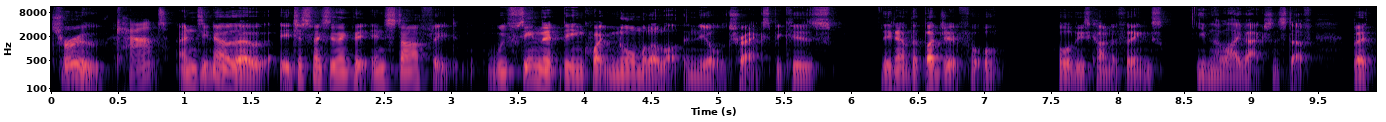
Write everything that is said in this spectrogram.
true. cat. And you know, though, it just makes me think that in Starfleet, we've seen it being quite normal a lot in the old Treks because they didn't have the budget for all these kind of things, even the live action stuff. But,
